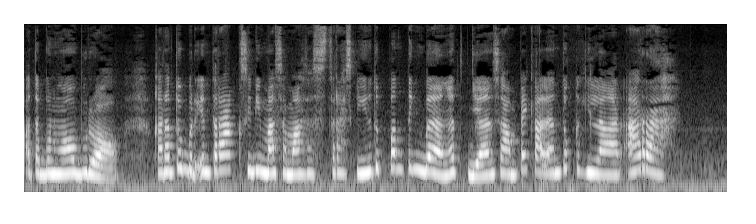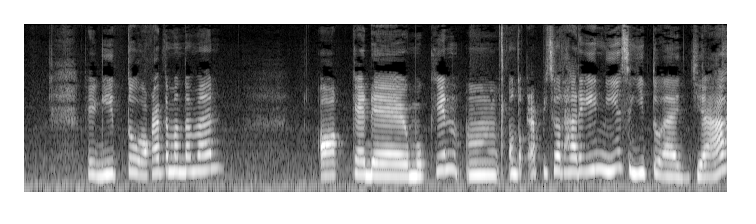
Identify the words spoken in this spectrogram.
ataupun ngobrol. Karena tuh berinteraksi di masa-masa stres kayak gini tuh penting banget, jangan sampai kalian tuh kehilangan arah. Kayak gitu, oke teman-teman? Oke deh, mungkin mm, untuk episode hari ini segitu aja.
